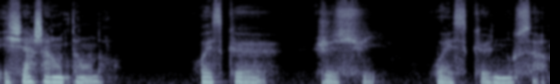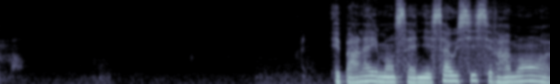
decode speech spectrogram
ils cherchent à entendre où est-ce que je suis, où est-ce que nous sommes. Et par là, ils m'enseignent. Et ça aussi, c'est vraiment euh,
